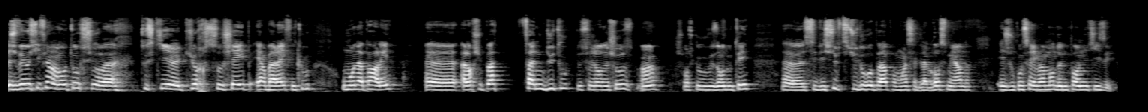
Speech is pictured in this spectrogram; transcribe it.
Je vais aussi faire un retour sur euh, tout ce qui est cure, SoShape, Herbalife et tout. On m'en a parlé. Euh, alors je suis pas fan du tout de ce genre de choses. Hein. Je pense que vous vous en doutez. Euh, c'est des substituts de repas. Pour moi, c'est de la grosse merde. Et je vous conseille vraiment de ne pas en utiliser.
